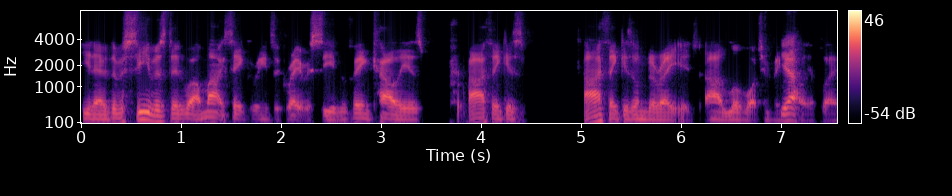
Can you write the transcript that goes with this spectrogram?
you know the receivers did well. Mark St. Green's a great receiver. Vin Cali is, I think, is, I think, is underrated. I love watching Vin Yeah. Cali play.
